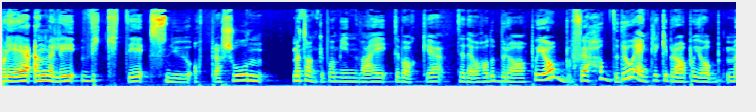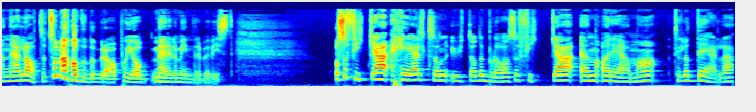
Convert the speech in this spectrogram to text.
ble en veldig viktig snuoperasjon med tanke på min vei tilbake til det å ha det bra på jobb. For jeg hadde det jo egentlig ikke bra på jobb, men jeg latet som jeg hadde det bra på jobb, mer eller mindre bevisst. Og så fikk jeg helt sånn ut av det blå så fikk jeg en arena til å dele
